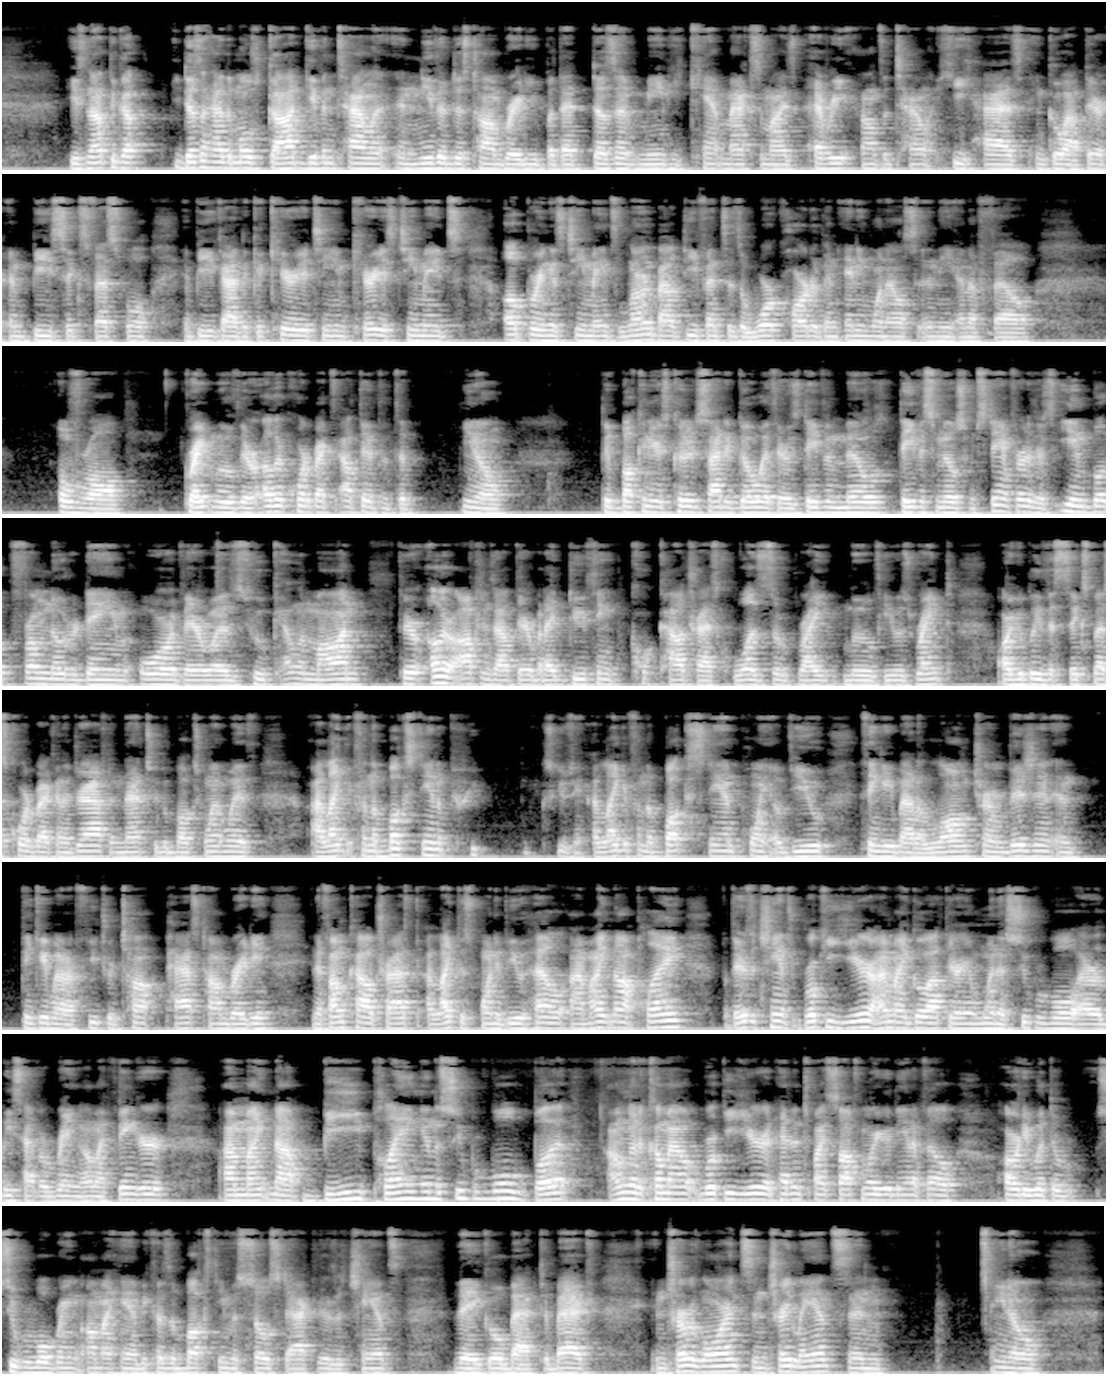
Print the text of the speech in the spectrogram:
He's not the guy he doesn't have the most God-given talent and neither does Tom Brady, but that doesn't mean he can't maximize every ounce of talent he has and go out there and be successful and be a guy that could carry a team, carry his teammates, upbring his teammates, learn about defenses and work harder than anyone else in the NFL. Overall, great move. There are other quarterbacks out there that the, you know, the Buccaneers could have decided to go with. There's David Mills, Davis Mills from Stanford. There's Ian Book from Notre Dame, or there was who Kellen Mond there are other options out there, but I do think Kyle Trask was the right move. He was ranked arguably the sixth best quarterback in the draft, and that's who the Bucs went with. I like it from the Bucs stand. Excuse me. I like it from the Bucs standpoint of view, thinking about a long-term vision and thinking about our future past Tom Brady. And if I'm Kyle Trask, I like this point of view. Hell, I might not play, but there's a chance rookie year I might go out there and win a Super Bowl or at least have a ring on my finger. I might not be playing in the Super Bowl, but I'm going to come out rookie year and head into my sophomore year of the NFL already with the Super Bowl ring on my hand because the Bucs team is so stacked. There's a chance they go back to back. And Trevor Lawrence and Trey Lance and you know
